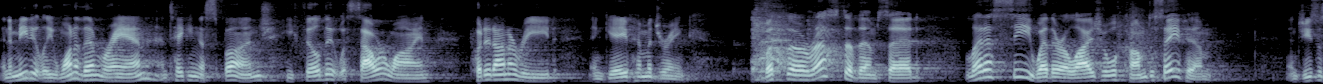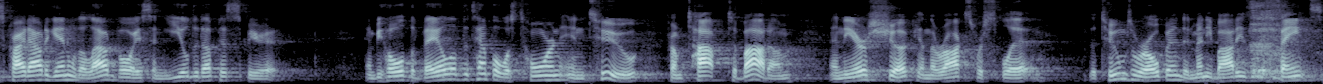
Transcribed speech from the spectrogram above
And immediately one of them ran, and taking a sponge, he filled it with sour wine, put it on a reed, and gave him a drink. But the rest of them said, Let us see whether Elijah will come to save him. And Jesus cried out again with a loud voice and yielded up his spirit. And behold, the veil of the temple was torn in two from top to bottom, and the earth shook, and the rocks were split. The tombs were opened, and many bodies of the saints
